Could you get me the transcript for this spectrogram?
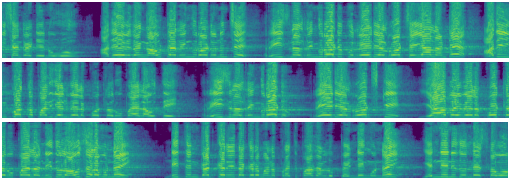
కిషన్ రెడ్డి నువ్వు. అదేవిధంగా అవుటర్ రింగ్ రోడ్డు నుంచి రీజనల్ రింగ్ రోడ్డుకు రేడియల్ రోడ్ చేయాలంటే అది ఇంకొక పదిహేను వేల కోట్ల రూపాయలు అవుద్ది. రీజనల్ రింగ్ రోడ్డు రేడియల్ రోడ్స్కి యాభై వేల కోట్ల రూపాయల నిధులు అవసరం ఉన్నాయి. నితిన్ గడ్కరీ దగ్గర మన ప్రతిపాదనలు పెండింగ్ ఉన్నాయి. ఎన్ని నిధులు తెస్తావో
